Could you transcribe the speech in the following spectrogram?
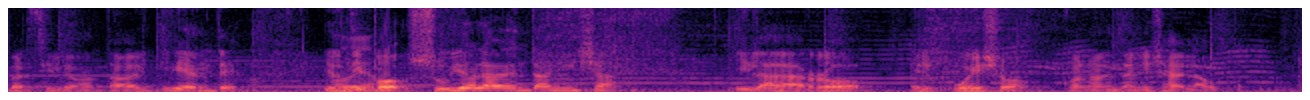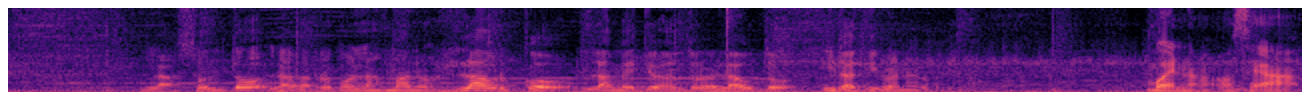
ver si levantaba el cliente. Y el Obvio. tipo subió la ventanilla y la agarró el cuello con la ventanilla del auto. La soltó, la agarró con las manos, la ahorcó, la metió dentro del auto y la tiró en el río. Bueno, o sea,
